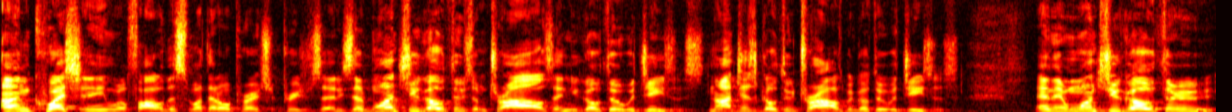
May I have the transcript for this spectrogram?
unquestioning, will follow. This is what that old preacher, preacher said. He said, Once you go through some trials and you go through it with Jesus, not just go through trials, but go through it with Jesus. And then once you go through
